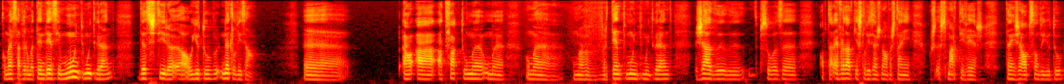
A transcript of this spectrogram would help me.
começa a haver uma tendência muito, muito grande de assistir ao YouTube na televisão. Uh, há, há, há, de facto uma, uma, uma, uma vertente muito, muito grande já de, de, de, pessoas a optar. É verdade que as televisões novas têm, as Smart TVs, têm já a opção do YouTube,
